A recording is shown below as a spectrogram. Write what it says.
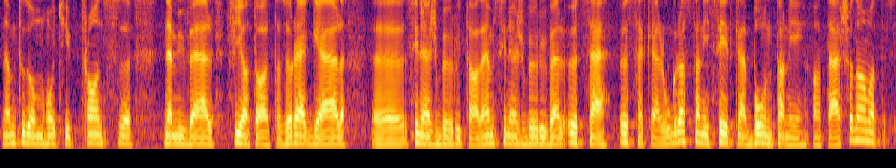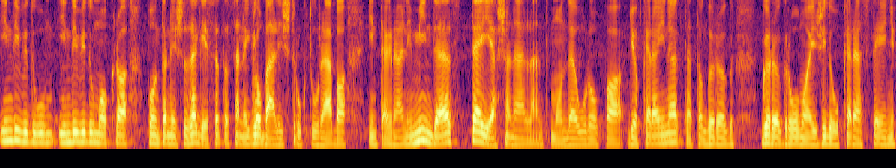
nem tudom, hogy hív, trans neművel, fiatalt az öreggel, színesbőrűt a nem színesbőrűvel össze, össze kell ugrasztani, szét kell bontani a társadalmat, az individuum, individumokra bontani, és az egészet aztán egy globális struktúrába integrálni. Mindez teljesen ellentmond Európa gyökereinek, tehát a görög, görög római, zsidó-keresztény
